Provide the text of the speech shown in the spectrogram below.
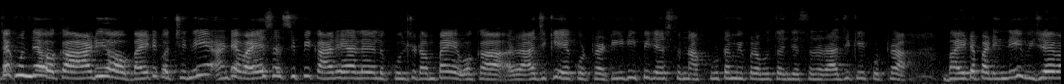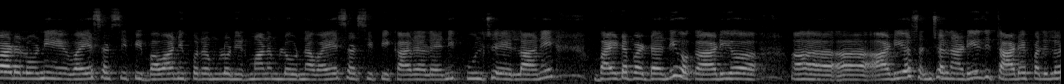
ఇంతకుముందే ఒక ఆడియో బయటకు వచ్చింది. అంటే వైఎస్ఆర్సీపీ కార్యాలయాలు కూల్చడంపై ఒక రాజకీయ కుట్ర టీడీపీ చేస్తున్న కూటమి ప్రభుత్వం చేస్తున్న రాజకీయ కుట్ర బయటపడింది. విజయవాడలోని వైఎస్ఆర్సీపీ భవానీపురంలో నిర్మాణంలో ఉన్న వైఎస్ఆర్సీపీ కార్యాలయాన్ని కూల్చేలా అని బయటపడ్డది. ఒక ఆడియో ఆడియో సంచలన ఆడియో ఇది తాడేపల్లిలో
